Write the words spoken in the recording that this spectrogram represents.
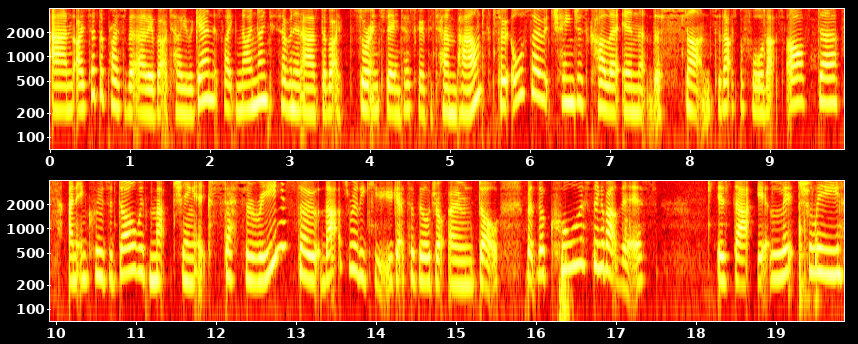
And I said the price of it earlier, but I'll tell you again, it's like 9.97 in Asda, but I saw it in today in Tesco for £10. So it also changes colour in the sun. So that's before, that's after. And it includes a doll with matching accessories. So that's really cute. You get to build your own doll. But the coolest thing about this is that it literally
